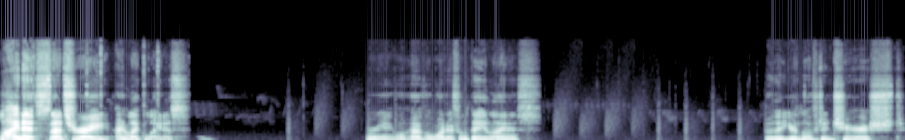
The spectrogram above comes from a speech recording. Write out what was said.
Linus! That's right. I like Linus. Alright, well have a wonderful day, Linus. Know that you're loved and cherished.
